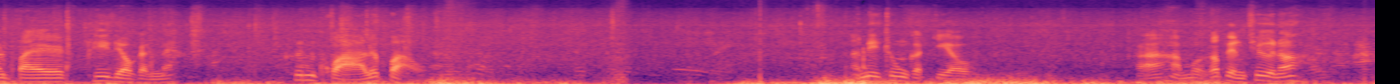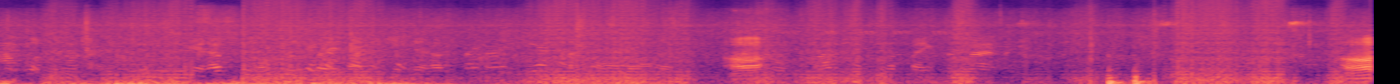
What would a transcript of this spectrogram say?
มันไปที่เดียวกันไหมขึ้นขวาหรือเปล่า อันนี้ทุ่งกระเจียวหาหามหดก็เปลี่ยนชื่อเนาะอ๋อ อ๋อ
